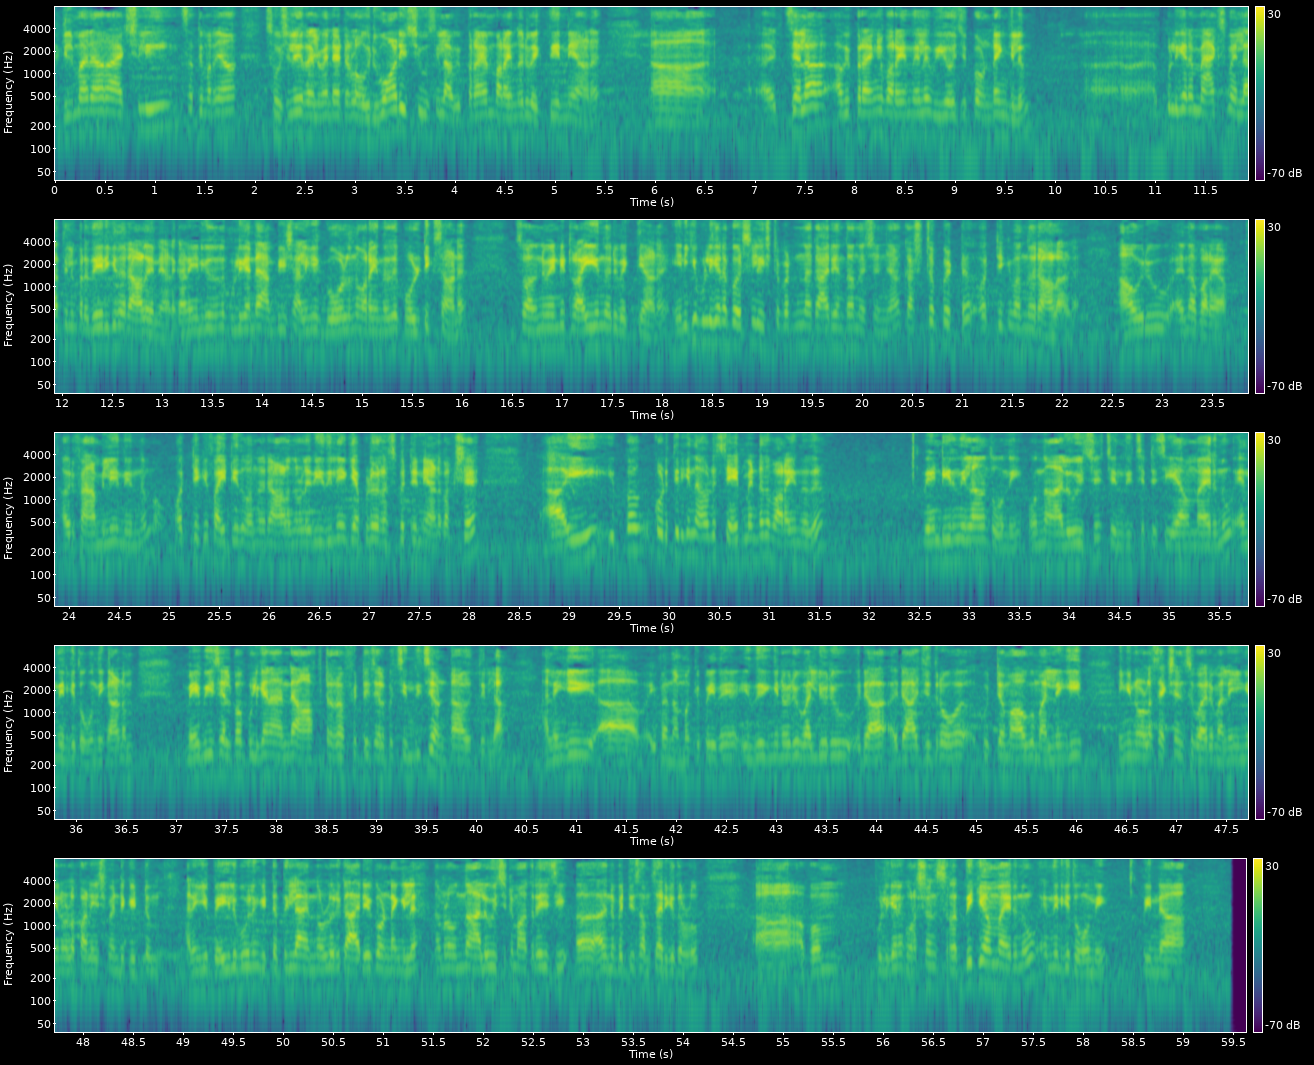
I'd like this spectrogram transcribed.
Akhil Marar actually സത്യം പറഞ്ഞാൽ socially relevant ആയിട്ടുള്ള ഒരുപാട് ഇഷ്യൂസിൽ അഭിപ്രായം പറയുന്ന ഒരു വ്യക്തി തന്നെയാണ്. ചില അഭിപ്രായങ്ങൾ പറയുന്നതിൽ വിയോജിപ്പ് ഉണ്ടെങ്കിലും പുള്ളിക്കാരൻ മാക്സിമം എല്ലാത്തിലും പ്രതികരിക്കുന്ന ഒരാൾ തന്നെയാണ്. കാരണം എനിക്ക് തോന്നുന്നു പുള്ളിക്കാരന്റെ ആംബിഷൻ അല്ലെങ്കിൽ ഗോൾ എന്ന് പറയുന്നത് പൊളിറ്റിക്സ് ആണ്. സോ അതിനുവേണ്ടി ട്രൈ ചെയ്യുന്ന ഒരു വ്യക്തിയാണ്. എനിക്ക് പുള്ളിക്കാരനെ പേഴ്സണലി ഇഷ്ടപ്പെടുന്ന കാര്യം എന്താണെന്ന് വെച്ച് കഴിഞ്ഞാൽ കഷ്ടപ്പെട്ട് ഒറ്റയ്ക്ക് വന്ന ഒരാളാണ്. ആ ഒരു എന്താ പറയുക ഒരു ഫാമിലിയിൽ നിന്നും ഒറ്റയ്ക്ക് ഫൈറ്റ് ചെയ്ത് വന്ന ഒരാളെന്നുള്ള രീതിയിൽ എനിക്ക് എപ്പോഴും റെസ്പെക്ട് തന്നെയാണ്. പക്ഷേ ഈ ഇപ്പൊ കൊടുത്തിരിക്കുന്ന ആ ഒരു സ്റ്റേറ്റ്മെന്റ് എന്ന് പറയുന്നത് വേണ്ടിയിരുന്നില്ല എന്ന് തോന്നി. ഒന്ന് ആലോചിച്ച് ചിന്തിച്ചിട്ട് ചെയ്യാമായിരുന്നു എന്ന് എനിക്ക് തോന്നി. കാരണം മേ ബി ചിലപ്പോൾ പുള്ളിക്കാൻ അതിന്റെ ആഫ്റ്റർ എഫക്റ്റ് ചിലപ്പോൾ ചിന്തിച്ചുണ്ടാകത്തില്ല അല്ലെങ്കിൽ ഇപ്പം ഇപ്പൊ നമുക്കിപ്പോ ഇത് ഇത് ഇങ്ങനെ ഒരു വലിയൊരു രാജ്യദ്രോഹ കുറ്റമാകും. അല്ലെങ്കിൽ ഇങ്ങനെയുള്ള സെക്ഷൻസ് വരും. അല്ലെങ്കിൽ ഇങ്ങനെയുള്ള പണിഷ്മെന്റ് കിട്ടും. അല്ലെങ്കിൽ ബെയിൽ പോലും കിട്ടത്തില്ല എന്നുള്ളൊരു കാര്യമൊക്കെ ഉണ്ടെങ്കിൽ നമ്മൾ ഒന്ന് ആലോചിച്ചിട്ട് മാത്രമേ അതിനെപ്പറ്റി സംസാരിക്കത്തുള്ളൂ. അപ്പം പുള്ളിക്കാരെ കുറച്ചൊന്ന് ശ്രദ്ധിക്കാമായിരുന്നു എന്ന് എനിക്ക് തോന്നി. പിന്നെ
